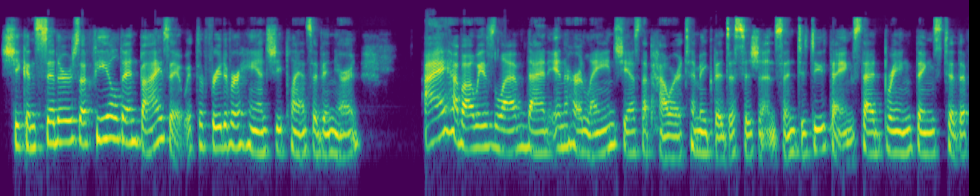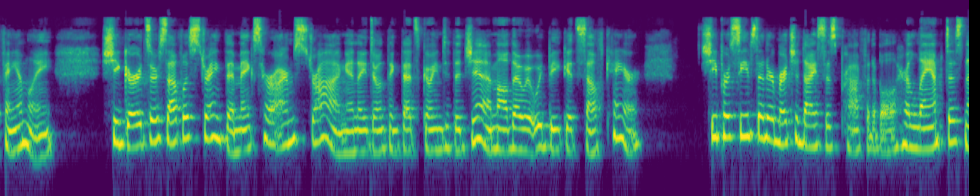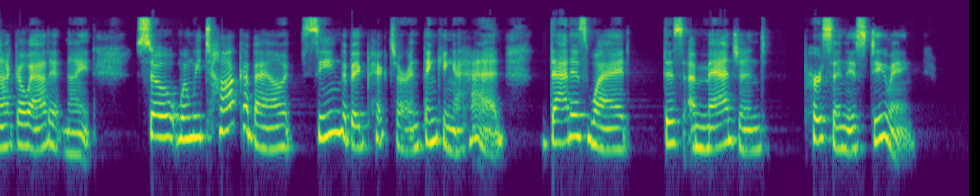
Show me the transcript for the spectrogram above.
She considers a field and buys it. With the fruit of her hand, she plants a vineyard. I have always loved that in her lane, she has the power to make the decisions and to do things that bring things to the family. She girds herself with strength and makes her arms strong. And I don't think that's going to the gym, although it would be good self care. She perceives that her merchandise is profitable. Her lamp does not go out at night. So when we talk about seeing the big picture and thinking ahead, that is what this imagined person is doing.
